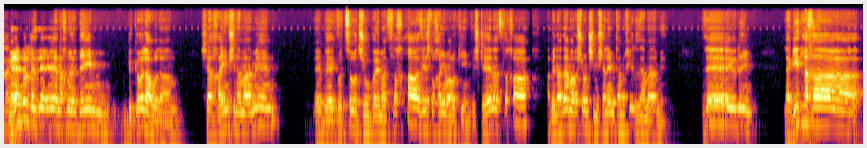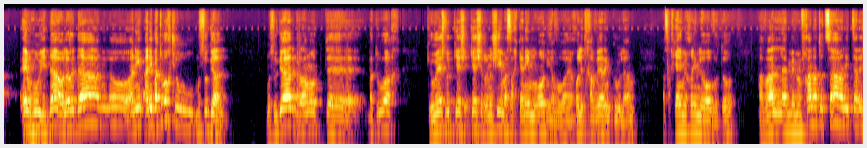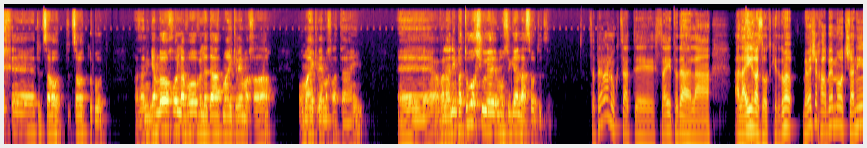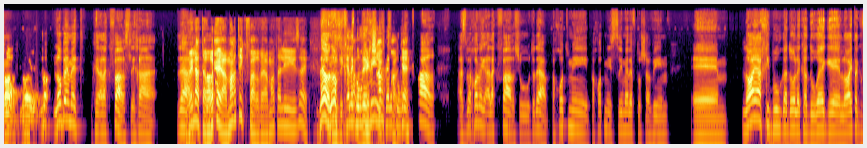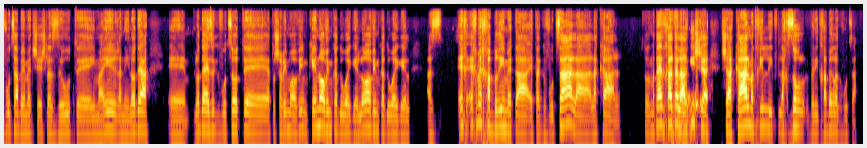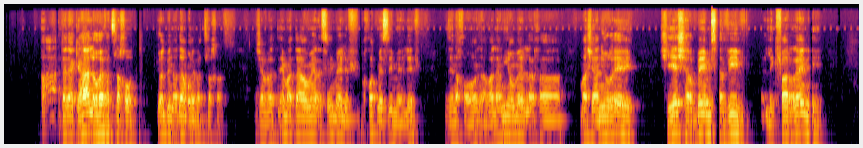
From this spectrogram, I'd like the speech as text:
מעבר לזה, אנחנו יודעים בכל העולם שהחיים של המאמן בקבוצות שהוא בהם הצלחה, אז יש לו חיים ארוכים, ושאין הצלחה, הבן אדם הראשון שמשלם את המחיר זה המאמן. זה יודעים. להגיד לך אם הוא ידע או לא ידע, אני לא... אני, אני בטוח שהוא מסוגל. מסוגל ברמות uh, בטוח, כי הוא יש לו קשר, קשר אנושי עם השחקנים מאוד גבוה, יכול להתחבר עם כולם, השחקנים יכולים לאהוב אותו. אבל במבחן התוצאה אני צריך uh, תוצאות, תוצאות טובות. אז אני גם לא יכול לבוא ולדעת מה יקרה מחר, או מה יקרה מחרתיים, uh, אבל אני בטוח שהוא מסוגל לעשות את זה. תספר לנו קצת, uh, סעיד, אתה יודע, על, ה, על העיר הזאת, כי אתה אומר, במשך הרבה מאוד שנים, לא, לא, לא, לא באמת, על הכפר, סליחה, הנה, אתה רואה, אמרתי כפר ואמרת לי זה. זהו, לא, כי חלק אומרים מי, חלק אומרים כפר. אז בכל מקרה, על הכפר, שהוא, אתה יודע, פחות מ-20 אלף תושבים, אמ, לא היה חיבור גדול לכדורגל, לא הייתה קבוצה באמת שיש לה זהות אה, עם העיר, אני לא יודע, אה, לא יודע איזה קבוצות אה, התושבים אוהבים, כן אוהבים כדורגל, לא אוהבים כדורגל, אז איך, איך מחברים את, ה, את הקבוצה לקהל? זאת אומרת, מתי התחלת להרגיש ש, שהקהל מתחיל לחזור ולהתחבר לקבוצה? אתה יודע, קהל אוהב הצלחות. כל בן אדם אוהב הצלחה. עכשיו, אם אתה אומר 20 אלף, פחות מ-20 אלף, זה נכון, אבל אני אומר לך, מה שאני רואה, שיש הרבה מסביב לכפר ריינה,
